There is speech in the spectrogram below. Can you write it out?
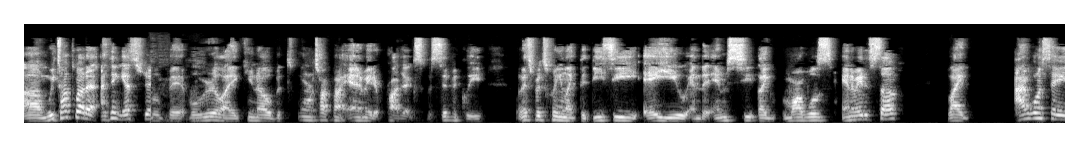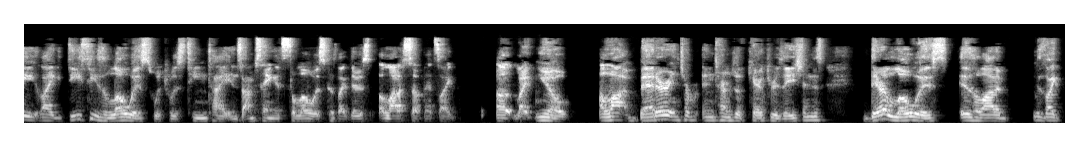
um, we talked about it I think yesterday a little bit, but we were like, you know, but when we're talking about animated projects specifically, when it's between like the DC AU and the MC, like Marvel's animated stuff, like I want to say like DC's lowest, which was Teen Titans. I'm saying it's the lowest because like there's a lot of stuff that's like, uh, like you know, a lot better in, ter- in terms of characterizations. Their lowest is a lot of is like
